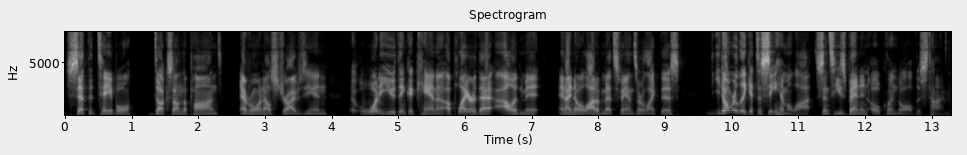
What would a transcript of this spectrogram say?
set the table, ducks on the pond, everyone else drives in. What do you think of Canha? A player that I'll admit, and I know a lot of Mets fans are like this, you don't really get to see him a lot since he's been in Oakland all this time.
